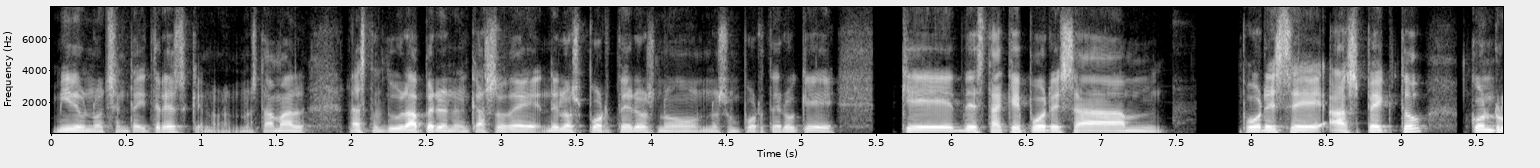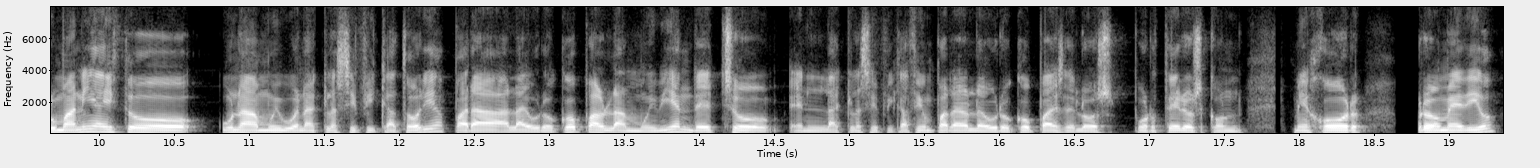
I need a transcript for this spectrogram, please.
mide un 83, que no, está mal la estatura, pero en el caso de, los porteros no, no, es un portero que, que destaque por esa mm, por ese aspecto. Con Rumanía hizo una muy buena clasificatoria para la Eurocopa, hablan muy bien. De hecho, en la clasificación para la Eurocopa es de los porteros con mejor promedio,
